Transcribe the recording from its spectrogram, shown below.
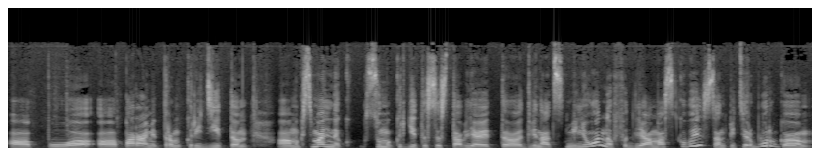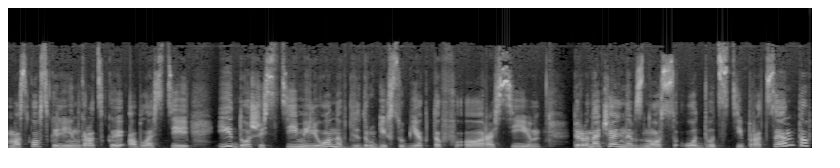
А, по а, параметрам кредита а, максимальная сумма кредита составляет 12 миллионов для Москвы, Санкт-Петербурга, Московской и Ленинградской областей и до 6 миллионов для других субъектов России. Первоначальный взнос от 20%,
